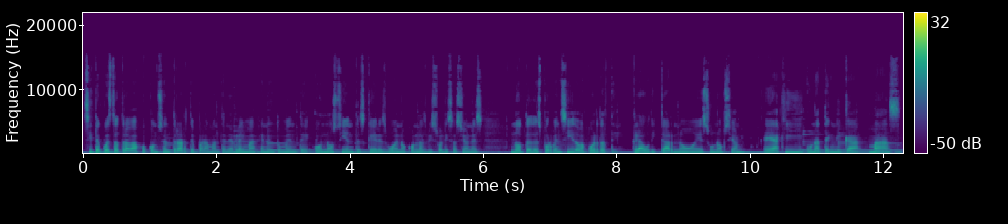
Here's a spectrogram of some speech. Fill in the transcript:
Si te cuesta trabajo concentrarte para mantener la imagen en tu mente o no sientes que eres bueno con las visualizaciones, no te des por vencido, acuérdate, claudicar no es una opción. He aquí una técnica más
